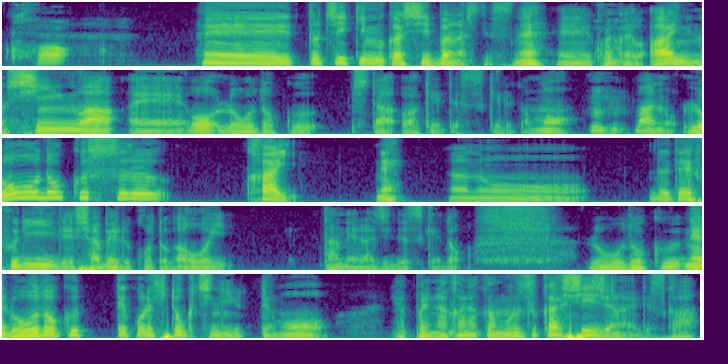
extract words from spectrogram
か？えーっと、地域昔話ですね。えー今回はアイヌの神話、えーを朗読したわけですけれども。まあ、あの、朗読する回、ね。あのー、だいたいフリーで喋ることが多い種ラジですけど、朗読、ね、朗読ってこれ一口に言っても、やっぱりなかなか難しいじゃないですか。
